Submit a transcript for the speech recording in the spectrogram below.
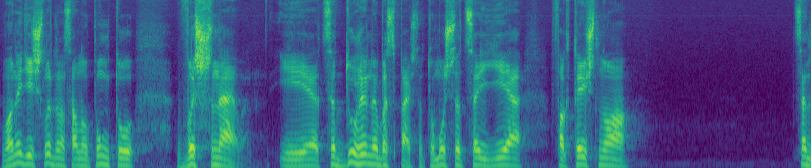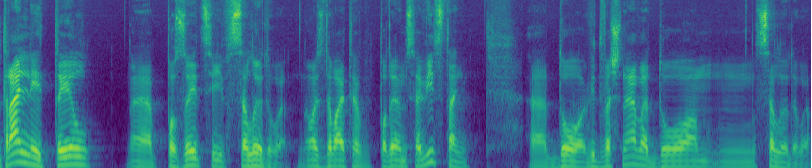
Вони дійшли до населеного пункту Вишневе, і це дуже небезпечно, тому що це є фактично центральний тил е, позицій в Селидове. Ось давайте подивимося відстань до, від Вишневе до Селидове.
